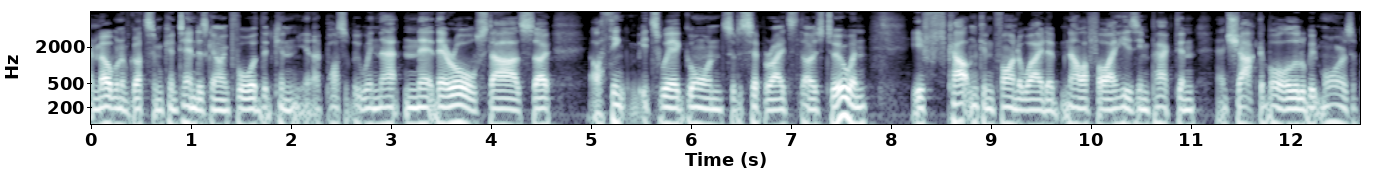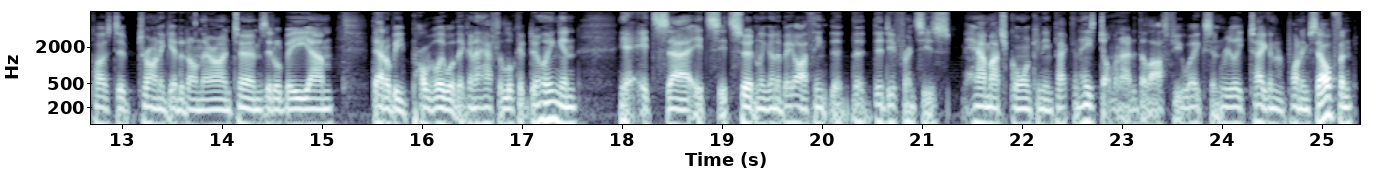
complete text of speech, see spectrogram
and Melbourne have got some contenders going forward that can you know possibly win that, and they're they're all stars. So I think it's where Gawn sort of separates those two, and if Carlton can find a way to nullify his impact and, and shark the ball a little bit more as opposed to trying to get it on their own terms, it'll be um, that'll be probably what they're going to have to look at doing. And yeah, it's uh, it's it's certainly going to be. I think that the, the difference is how much Gawn can impact, and he's dominated the last few weeks and really taken it upon himself. And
